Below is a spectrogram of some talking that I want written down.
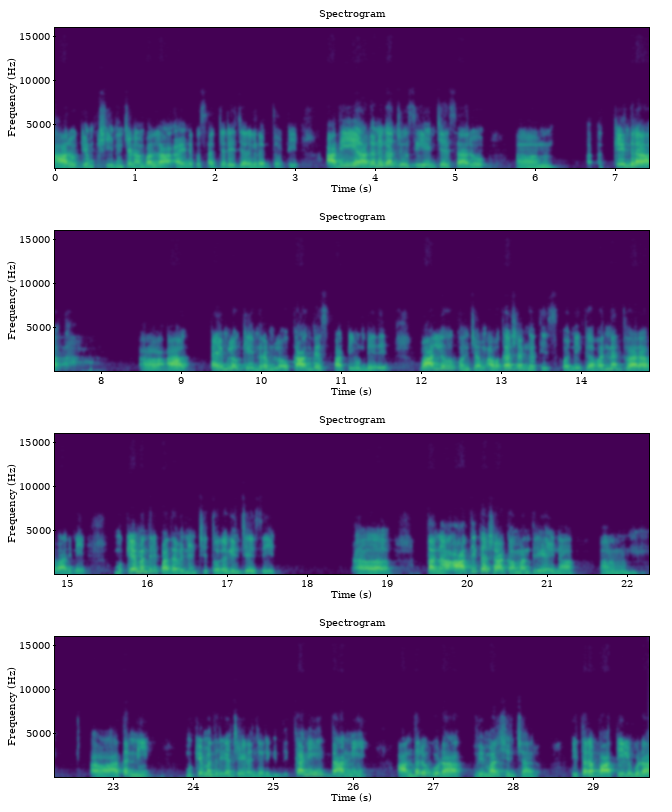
ఆరోగ్యం క్షీణించడం వల్ల ఆయనకు సర్జరీ జరగడంతో అది అదనుగా చూసి ఏం చేశారు? కేంద్ర టైంలో కేంద్రంలో కాంగ్రెస్ పార్టీ ఉండేది. వాళ్ళు కొంచెం అవకాశంగా తీసుకొని గవర్నర్ ద్వారా వారిని ముఖ్యమంత్రి పదవి నుంచి తొలగించేసి ఆ తన ఆర్థిక శాఖ మంత్రి అయిన అతన్ని ముఖ్యమంత్రిగా చేయడం జరిగింది. కానీ దాన్ని అందరూ కూడా విమర్శించారు. ఇతర పార్టీలు కూడా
